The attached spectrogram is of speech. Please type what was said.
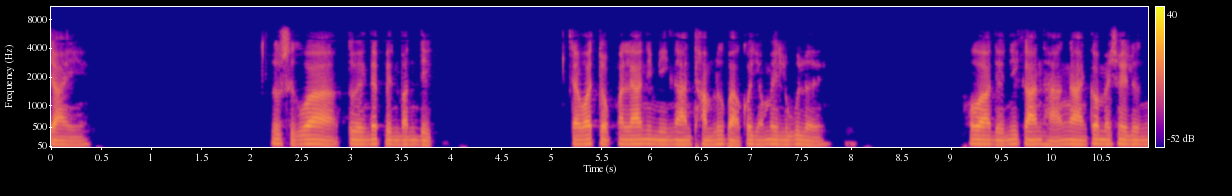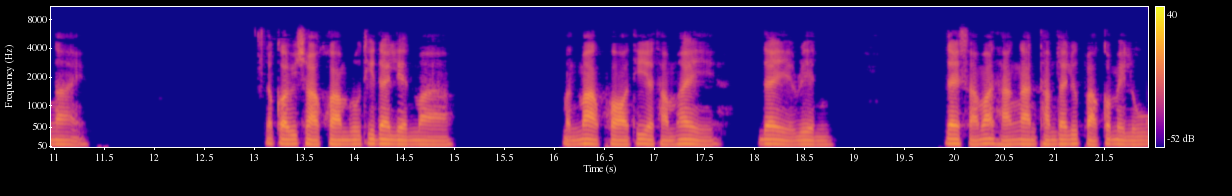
ใจ รู้สึกว่าตัวเองได้เป็นบัณฑิต แต่ว่าจบมาแล้วนี่มีงานทำหรือเปล่าก็ยังไม่รู้เลย เพราะว่าเดี๋ยวนี้การหางานก็ไม่ใช่เรื่องง่าย แล้วก็วิชาความรู้ที่ได้เรียนมา มันมากพอที่จะทำให้ได้เรียน ได้สามารถหางานทำได้หรือเปล่าก็ไม่รู้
